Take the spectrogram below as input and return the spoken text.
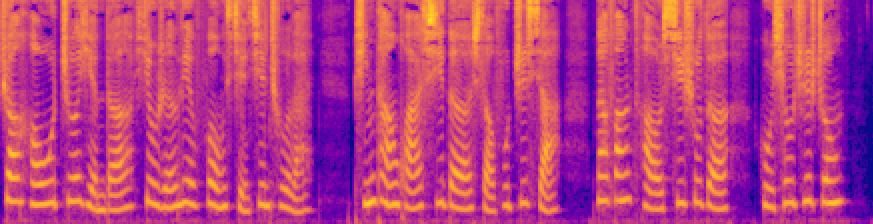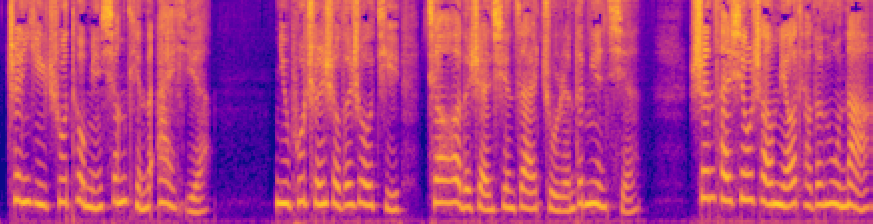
让毫无遮掩的诱人裂缝显现出来。平坦滑膝的小腹之下，那芳草稀疏的骨丘之中。正溢出透明香甜的爱意，女仆成熟的肉体骄傲地展现在主人的面前。身材修长苗条的露娜，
